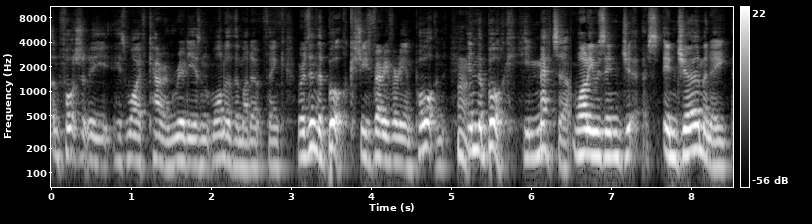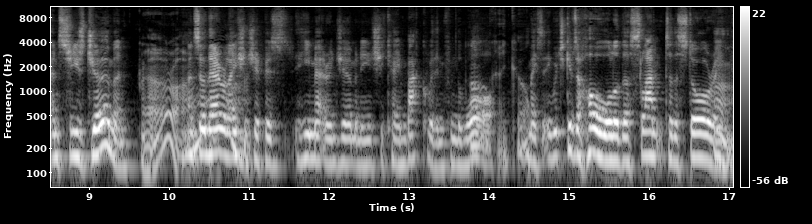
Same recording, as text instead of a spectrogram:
Unfortunately, his wife Karen really isn't one of them, I don't think. Whereas in the book, she's very, very important. Hmm. In the book, he met her while he was in in Germany, and she's German. All right. And so their relationship is he met her in Germany and she came back with him from the war. okay, cool. Which gives a whole other slant to the story. Hmm.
